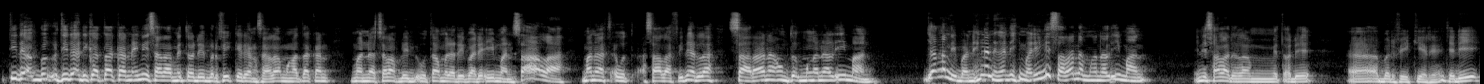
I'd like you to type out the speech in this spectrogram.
Tidak tidak dikatakan ini salah metode berpikir yang salah mengatakan manhaj salaf lebih utama daripada iman. Salah. Manhaj salaf ini adalah sarana untuk mengenal iman. Jangan dibandingkan dengan iman. Ini sarana mengenal iman. Ini salah dalam metode uh, berpikir ya. Jadi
